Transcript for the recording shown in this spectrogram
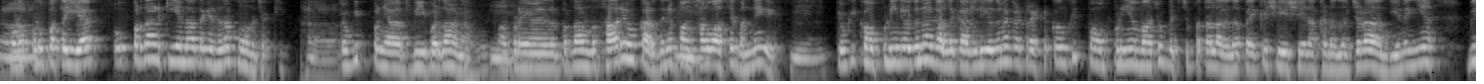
ਹੁਣ ਆਪਾਂ ਨੂੰ ਪਤਾ ਹੀ ਆ ਉਹ ਪ੍ਰਧਾਨ ਕੀ ਨਾ ਤਾਂ ਕਿਸੇ ਦਾ ਫੋਨ ਚੱਕੇ। ਕਿਉਂਕਿ ਪੰਜਾਬੀ ਪ੍ਰਧਾਨ ਆ ਉਹ ਆਪਣੇ ਪ੍ਰਧਾਨ ਸਾਰੇ ਉਹ ਕਰਦੇ ਨੇ 5 ਸਾਲ ਵਾਸਤੇ ਬੰਨੇਗੇ ਕਿਉਂਕਿ ਕੰਪਨੀ ਨੇ ਉਹਦੇ ਨਾਲ ਗੱਲ ਕਰ ਲਈ ਉਹਦੇ ਨਾਲ ਕੰਟਰੈਕਟ ਕਿਉਂਕਿ ਕੰਪਨੀਆਂ ਬਾਅਦ ਚੋਂ ਵਿੱਚ ਪਤਾ ਲੱਗਦਾ ਪੈ ਕੇ 6-6 ਲੱਖ ਡਾਲਰ ਚੜਾ ਦਿੰਦੀਆਂ ਨੇਗੀਆਂ ਵੀ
